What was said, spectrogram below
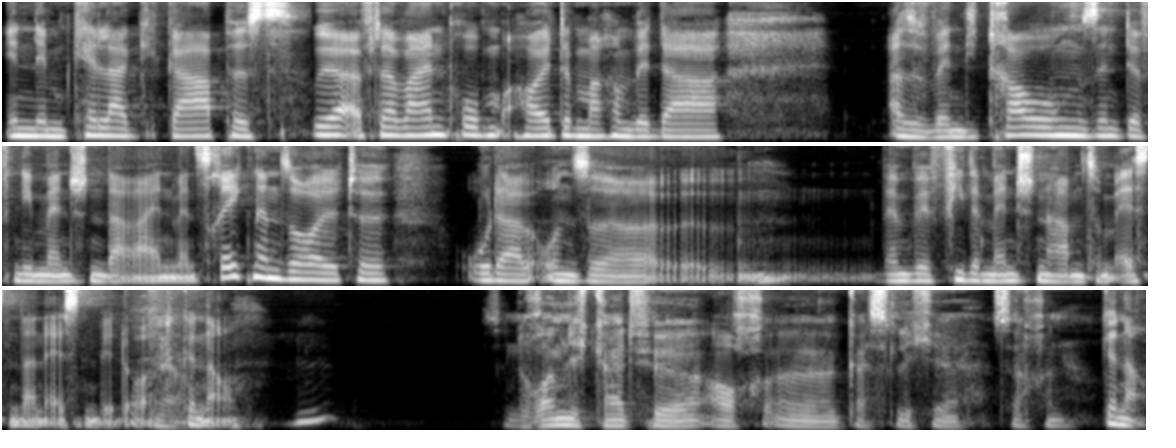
in dem Keller gab es früher öfter Weinproben, heute machen wir da, also wenn die Trauungen sind, dürfen die Menschen da rein, wenn es regnen sollte. Oder unsere, äh, wenn wir viele Menschen haben zum Essen, dann essen wir dort. Genau. So eine Räumlichkeit für auch äh, gastliche Sachen. Genau.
